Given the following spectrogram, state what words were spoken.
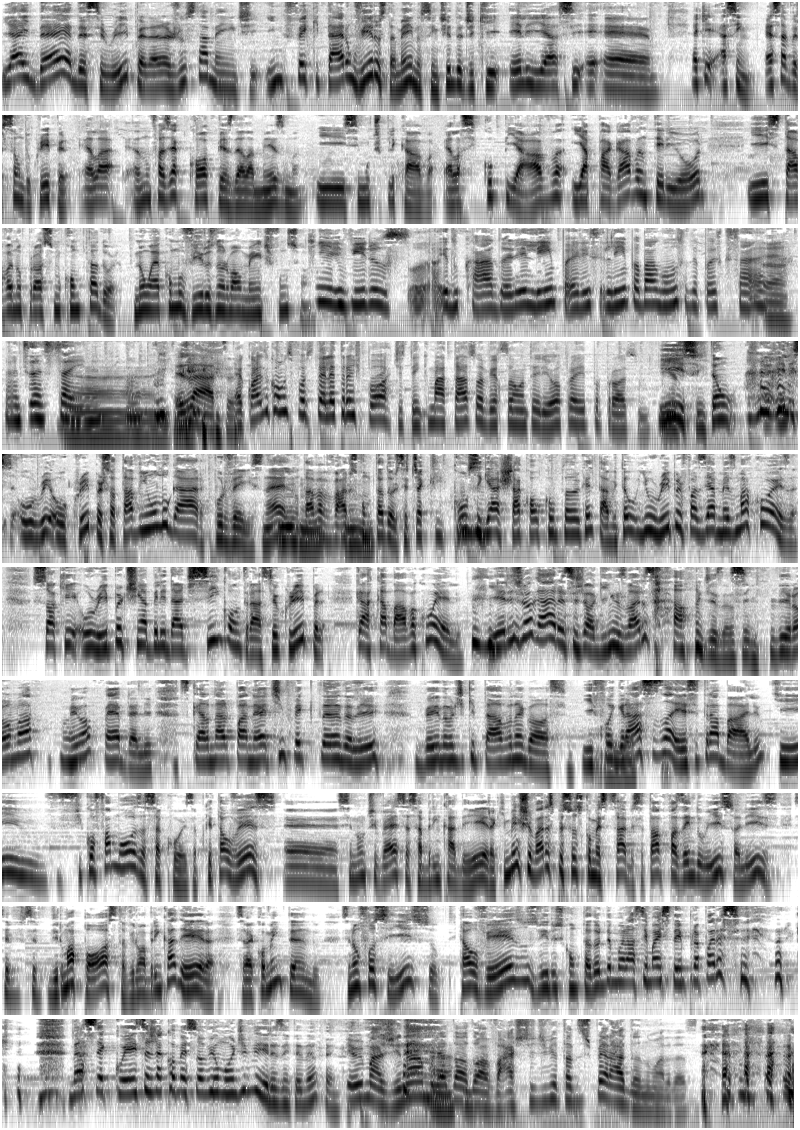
e a ideia desse Reaper era justamente infectar era um vírus também, no sentido de que ele ia se. É, é, é que, assim, essa versão do Creeper, ela, ela não fazia cópias dela mesma e se multiplicava. Ela se copiava e apagava a anterior e estava no próximo computador. Não é como o vírus normalmente funciona. E vírus uh, educado, ele limpa, ele limpa a bagunça depois que sai, é. antes, antes de sair, né? ah, né? Exato. É quase como se fosse teletransporte, você tem que matar a sua versão anterior para ir pro próximo. Isso, Isso. então, é, eles, o, o Creeper só tava em um lugar por vez, né? Ele uhum, não tava vários uhum. computadores, você tinha que conseguir uhum. achar qual computador que ele tava. Então, e o Reaper fazia a mesma coisa, só que o Reaper tinha a habilidade, se encontrasse o Creeper, acabava com ele. E eles jogaram esses joguinhos vários rounds, assim. Virou uma, uma febre ali. Os caras na ARPANET infectando ali, vendo onde que tava o negócio. E foi Olha. graças a esse trabalho que ficou famosa essa coisa. Porque talvez, é, se não tivesse essa brincadeira, que mexe várias pessoas começam, sabe? Você tava fazendo isso ali, você, você vira uma aposta, vira uma brincadeira, você vai comentando. Se não fosse isso, talvez os vírus de computador demorassem mais tempo para aparecer. na sequência já começou a vir um monte de vírus, entendeu, Frank? Eu eu imagino a mulher do, do Avast devia estar desesperada numa hora dessa.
